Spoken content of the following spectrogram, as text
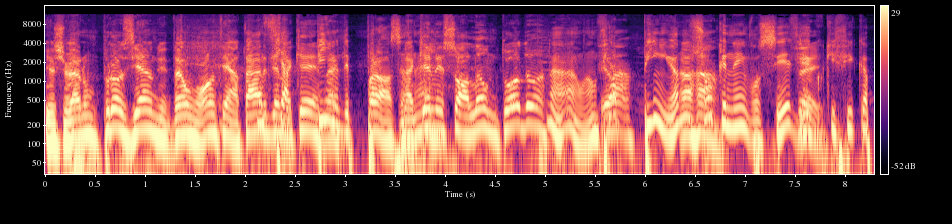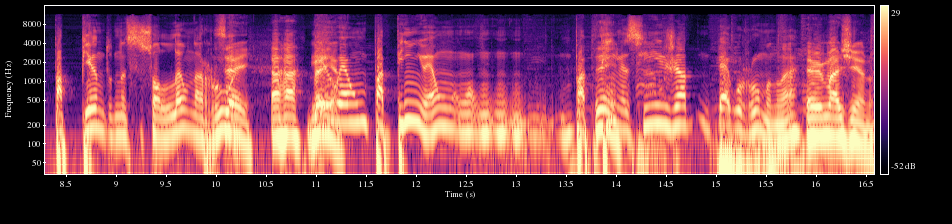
E estiveram proseando então ontem à tarde um naquele. Na, de prosa, naquele né? solão todo. Não, é um fiapinho. Eu não Aham. sou que nem você, Diego, Sei. que fica papeando nesse solão na rua. Sei. Aham. Eu é um papinho, é um, um, um, papinho Sim. assim e já pega o rumo, não é? Eu imagino.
